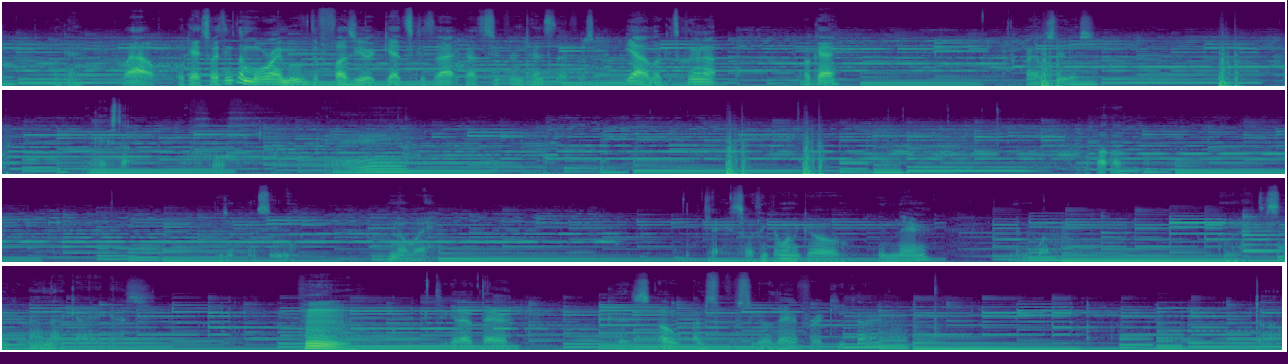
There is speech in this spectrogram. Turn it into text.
Okay. Wow. Okay, so I think the more I move, the fuzzier it gets, because that got super intense there for a second. Yeah, look, it's clearing up. Okay. Alright, let's do this. Okay, stop. So I think I want to go in there. And what? I'm gonna have to sneak around that guy, I guess. Hmm. To get out there. Because, oh, I'm supposed to go there for a key card? Don't know.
